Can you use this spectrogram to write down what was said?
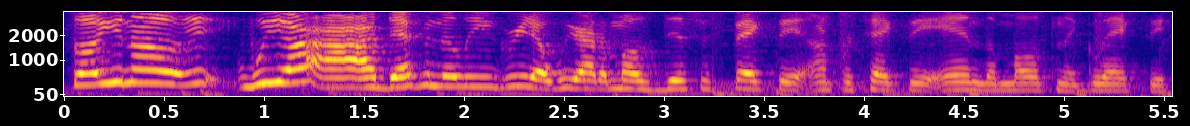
So you know, it, we are. I definitely agree that we are the most disrespected, unprotected, and the most neglected,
